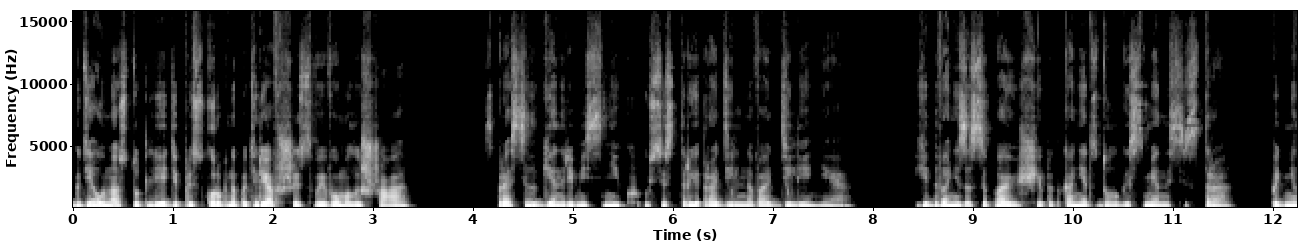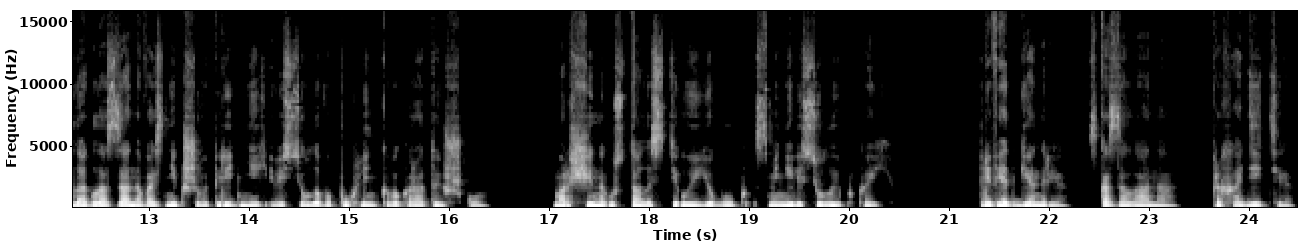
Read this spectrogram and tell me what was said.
«Где у нас тут леди, прискорбно потерявшая своего малыша?» спросил Генри Мясник у сестры родильного отделения. Едва не засыпающая под конец долгой смены сестра подняла глаза на возникшего перед ней веселого пухленького коротышку. Морщины усталости у ее губ сменились улыбкой. «Привет, Генри», — сказала она. «Проходите.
